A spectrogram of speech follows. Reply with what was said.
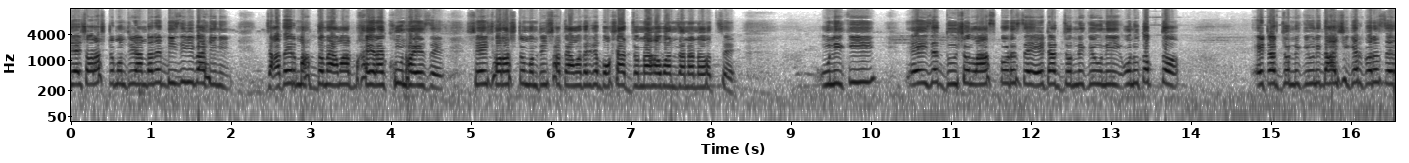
যে স্বরাষ্ট্রমন্ত্রীর আন্ডারের বিজিবি বাহিনী যাদের মাধ্যমে আমার ভাইয়েরা খুন হয়েছে, সেই স্বরাষ্ট্রমন্ত্রীর সাথে আমাদেরকে বসার জন্য আহ্বান জানানো হচ্ছে। উনি কি এই যে দুইশো লাশ পড়েছে, এটার জন্য কি উনি অনুতপ্ত? এটার জন্য কি উনি দায় স্বীকার করেছেন?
